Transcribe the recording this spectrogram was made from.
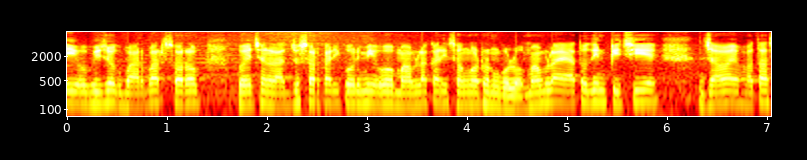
এই অভিযোগ বারবার সরব হয়েছেন রাজ্য সরকারি কর্মী ও মামলাকারী সংগঠনগুলো। মামলায় এতদিন পিছিয়ে যাওয়ায় হতাশ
